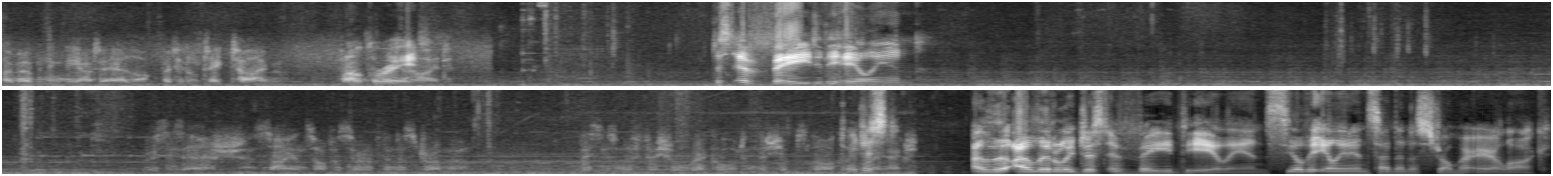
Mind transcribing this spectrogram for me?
I'm opening the outer airlock, but it'll take time. Find Oh, somewhere to great. hide. Just evade the alien? This is Ash, science officer of the Nostromo. This is an official record in the ship's log. Do I just- action. I, li I literally just evade the alien. Seal the alien inside the Nostromo airlock.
